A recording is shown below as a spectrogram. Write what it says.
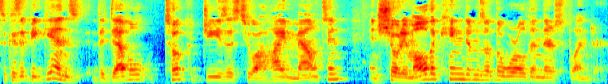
So, because it begins, the devil took Jesus to a high mountain and showed him all the kingdoms of the world in their splendor.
